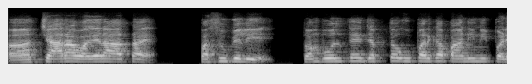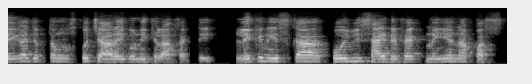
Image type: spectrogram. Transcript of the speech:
चारा वगैरह आता है पशु के लिए तो हम बोलते हैं जब तक तो ऊपर का पानी नहीं पड़ेगा, जब तक तो उसको चारे को नहीं खिला सकते। लेकिन इसका कोई भी साइड इफ़ेक्ट नहीं है, ना पस,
